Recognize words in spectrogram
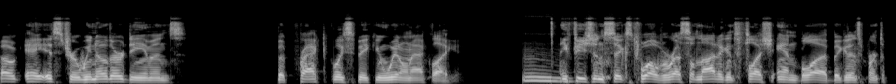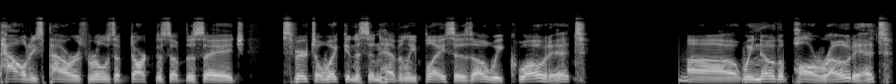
okay, it's true, we know there are demons, but practically speaking, we don't act like it. Mm. Ephesians 6:12 wrestle not against flesh and blood, but against principalities, powers, rulers of darkness of this age, spiritual wickedness in heavenly places. Oh, we quote it. Mm. Uh, we know that Paul wrote it.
